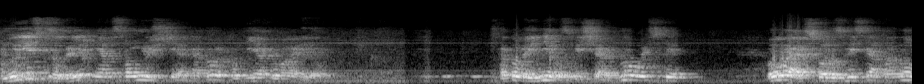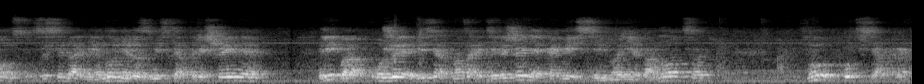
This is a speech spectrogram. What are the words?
Но есть, сожалению, отстающие, о которых вот я говорил, которые не размещают новости. Бывает, что разместят анонс заседания, но не разместят решение либо уже висят на сайте решения комиссии, но нет анонса. Ну, тут всякое.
